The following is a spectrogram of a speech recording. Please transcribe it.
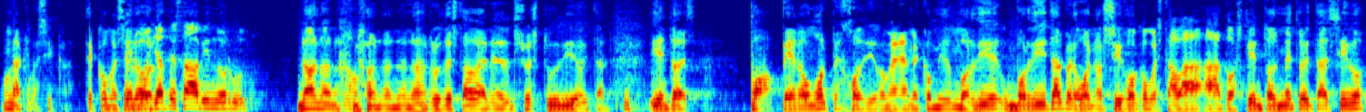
una clásica. Te comes el Pero bor- ya te estaba viendo Ruth. no, no, no, no, no, no, no. Ruth estaba en el- su estudio y tal. Y entonces, ¡pua! pega un golpe, joder, digo, mira, me he comido un bordillo, un bordillo y tal, pero bueno, sigo, como estaba a 200 metros y tal, sigo,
